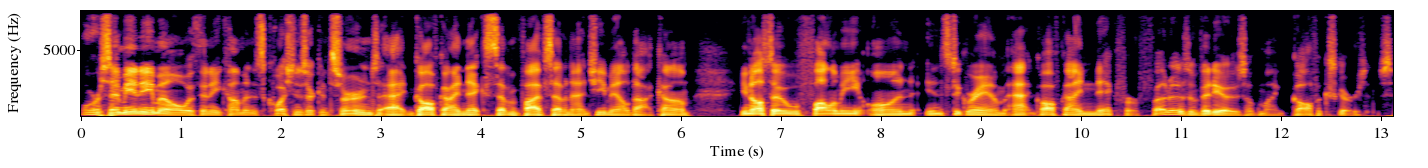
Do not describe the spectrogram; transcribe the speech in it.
or send me an email with any comments, questions, or concerns at golfguynick757 at gmail.com. You can also follow me on Instagram at golfguynick for photos and videos of my golf excursions.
